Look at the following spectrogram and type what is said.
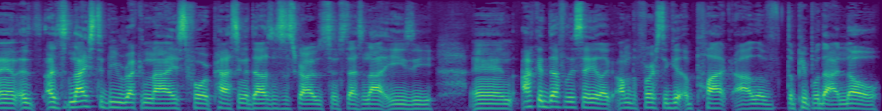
and it's, it's nice to be recognized for passing a thousand subscribers since that's not easy. And I could definitely say like I'm the first to get a plaque out of the people that I know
